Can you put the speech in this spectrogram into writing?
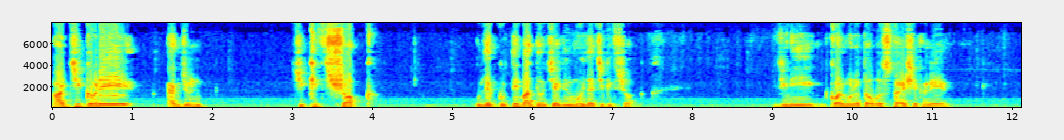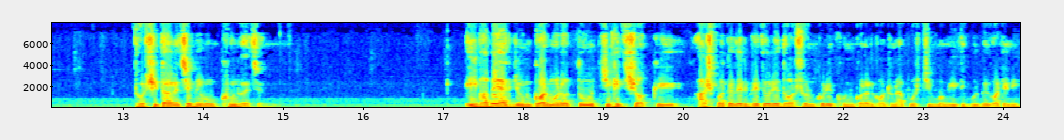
আরজি করে একজন চিকিৎসক, উল্লেখ করতেই বাধ্য হচ্ছে একজন মহিলা চিকিৎসক, যিনি কর্মরত অবস্থায় সেখানে ধর্ষিতা হয়েছেন এবং খুন হয়েছেন। এইভাবে একজন কর্মরত চিকিৎসককে হাসপাতালের ভেতরে ধর্ষণ করে খুন করার ঘটনা পশ্চিমবঙ্গে ইতিপূর্বে ঘটেনি।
